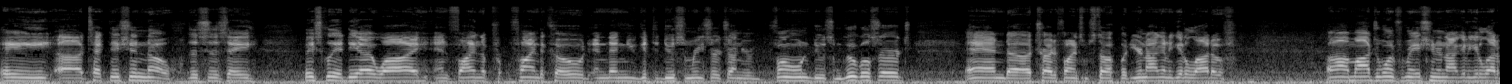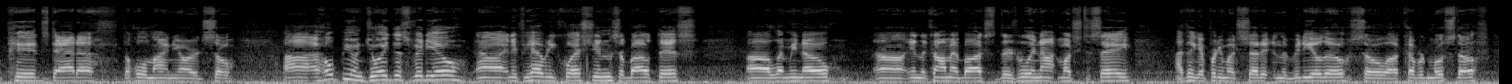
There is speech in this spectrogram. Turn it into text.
a uh, technician? No, this is a basically a DIY and find the find the code, and then you get to do some research on your phone, do some Google search, and uh, try to find some stuff. But you're not going to get a lot of uh, module information. You're not going to get a lot of PIDs, data, the whole nine yards. So uh, I hope you enjoyed this video. Uh, and if you have any questions about this, uh, let me know in the comment box. There's really not much to say. I think I pretty much said it in the video though, so I covered most stuff.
